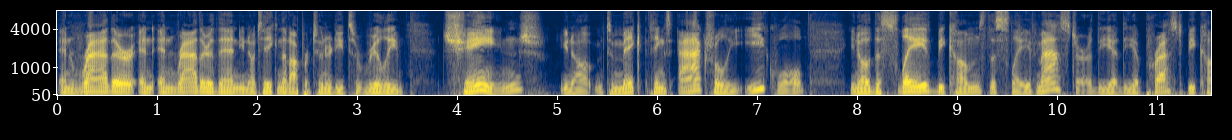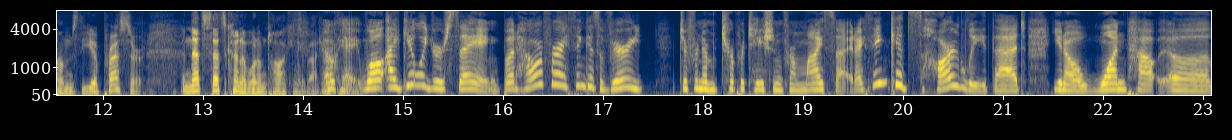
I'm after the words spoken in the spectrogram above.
And rather and and rather than you know taking that opportunity to really change, you know, to make things actually equal, you know, the slave becomes the slave master. The the oppressed becomes the oppressor, and that's that's kind of what I'm talking about here. Okay, well, I get what you're saying, but however, I think it's a very different interpretation from my side. I think it's hardly that you know one uh,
